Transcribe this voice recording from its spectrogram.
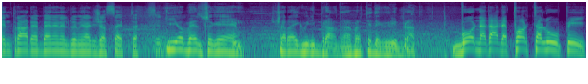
entrare bene nel 2017. Io penso che sarà equilibrata, la partita equilibrata. Buon Natale, forza lupi!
